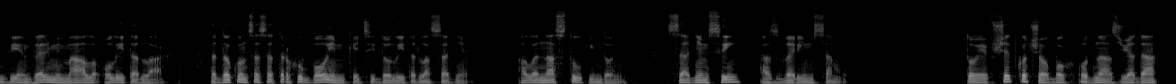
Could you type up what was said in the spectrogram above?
Viem veľmi málo o lietadlách a dokonca sa trochu bojím, keď si do lietadla sadnem. Ale nastúpim doň, sadnem si a zverím sa mu. To je všetko, čo Boh od nás žiada,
